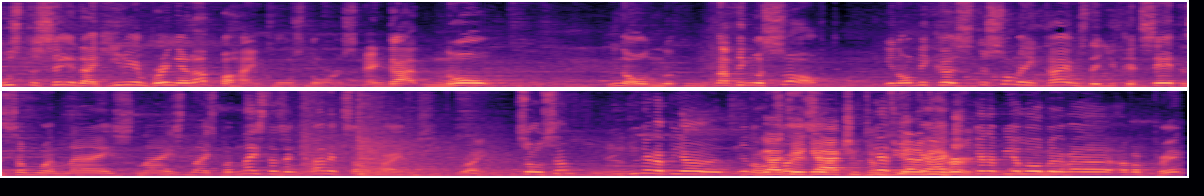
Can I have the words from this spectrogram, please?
who's to say that he didn't bring it up behind closed doors and got no, you know, n- nothing was solved. You know, because there's so many times that you could say to someone, nice, nice, nice, but nice doesn't cut it sometimes. Right. So some, you gotta be a, you know, You gotta sorry to take say- action, Tums. You gotta take be action, hurt. You gotta be a little bit of a, of a prick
